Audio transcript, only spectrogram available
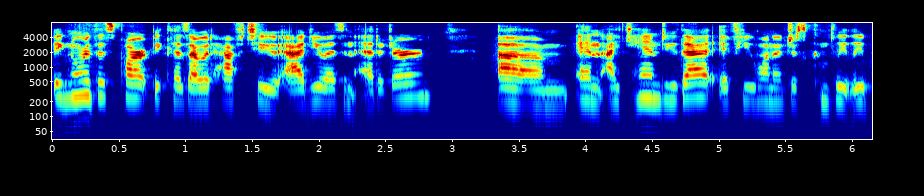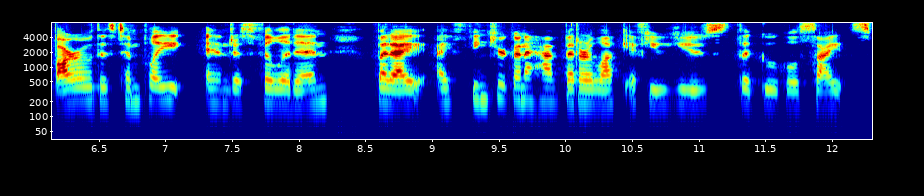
Ignore this part because I would have to add you as an editor. Um, and I can do that if you want to just completely borrow this template and just fill it in. But I, I think you're going to have better luck if you use the Google Sites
